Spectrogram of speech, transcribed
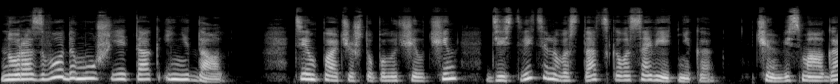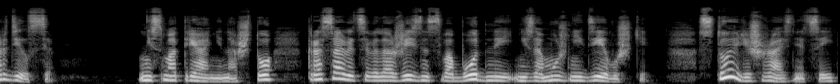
но развода муж ей так и не дал, тем паче, что получил чин действительного статского советника, чем весьма гордился. Несмотря ни на что, красавица вела жизнь свободной, незамужней девушки, с той лишь разницей,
